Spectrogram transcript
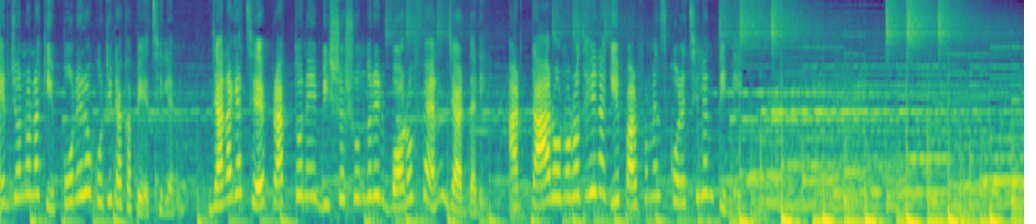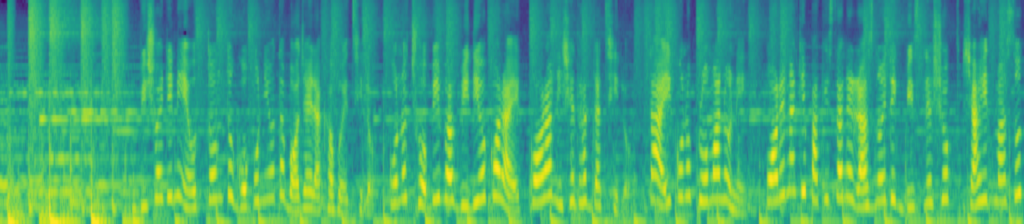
এর জন্য নাকি পনেরো কোটি টাকা পেয়েছিলেন। জানা গেছে, প্রাক্তন এই বিশ্ব সুন্দরীর বড় ফ্যান জারদারি, আর তার অনুরোধেই নাকি পারফরমেন্স করেছিলেন তিনি। বিষয়টি নিয়ে অত্যন্ত গোপনীয়তা বজায় রাখা হয়েছিল। কোনো ছবি বা ভিডিও করায় কড়া নিষেধাজ্ঞা ছিল। তাই কোনো প্রমাণও নেই। পরে নাকি পাকিস্তানের রাজনৈতিক বিশ্লেষক শাহিদ মাসুদ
